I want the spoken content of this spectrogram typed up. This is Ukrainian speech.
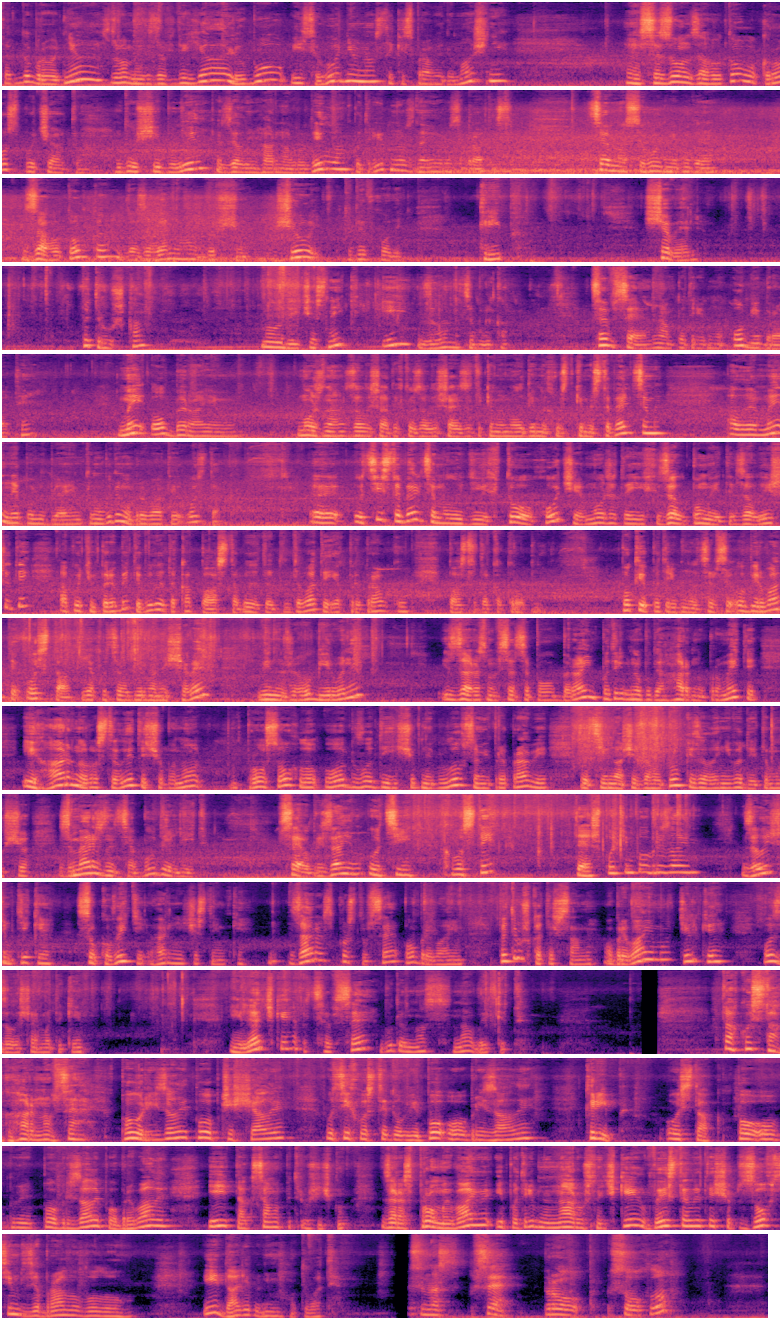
Так, доброго дня. З вами як завжди я, Любов. І сьогодні у нас такі справи домашні. Е, Сезон заготовок розпочато. Дощі були, зелень гарно вродила, потрібно з нею розібратися. Це в нас сьогодні буде заготовка для зеленого борщу. Що туди входить? Кріп, щавель, петрушка, молодий чесник і зелена цибулька. Це все нам потрібно обібрати. Ми обираємо. Можна залишати, хто залишає за такими молодими хрусткими стебельцями, але ми не полюбляємо, тому будемо обривати ось так. Е, оці стебельця молоді, хто хоче, можете їх помити, залишити, а потім перебити, буде така паста. Будете додавати як приправку паста така кропна. Поки потрібно це все обірвати, ось так, як оце обірваний щавель, він вже обірваний. І зараз ми все це пообираємо. Потрібно буде гарно промити і гарно розстелити, щоб воно просохло від води, щоб не було в самій приправі оці наші заготовки зелені води, тому що змерзнеться, буде лід. Все, обрізаємо оці хвости, теж потім пообрізаємо. Залишимо тільки соковиті гарні частинки. Зараз просто все обриваємо. Петрушка теж саме обриваємо, тільки ось залишаємо такі гілячки, це все буде у нас на викид. Так, ось так гарно все порізали, пообчищали. Оці хвости довгі пообрізали. Кріп, ось так. Пообрі... Пообрізали, пообривали. І так само петрушечку. Зараз промиваю і потрібно на рушнички вистелити, щоб зовсім зібрало вологу. І далі будемо готувати. Ось у нас все просохло,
